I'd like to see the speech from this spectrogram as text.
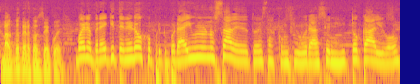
Bancate las consecuencias. Bueno, pero hay que tener ojo porque por ahí uno no sabe de todas esas configuraciones y toca algo.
